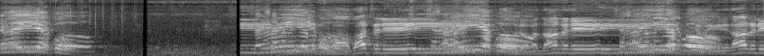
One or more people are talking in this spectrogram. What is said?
ശരണമയ്യപ്പോ വാസനേ ലോകനാഥനേ ഗിരിനാഥനേ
